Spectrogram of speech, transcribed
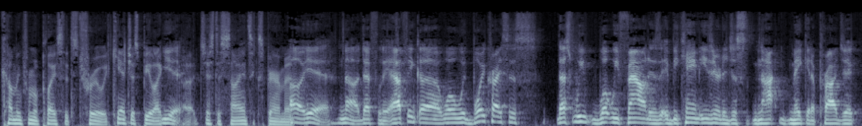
coming from a place that's true. It can't just be like Yeah. uh, just a science experiment. Oh yeah, no, definitely. I think uh, well with Boy Crisis, that's we what we found is it became easier to just not make it a project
